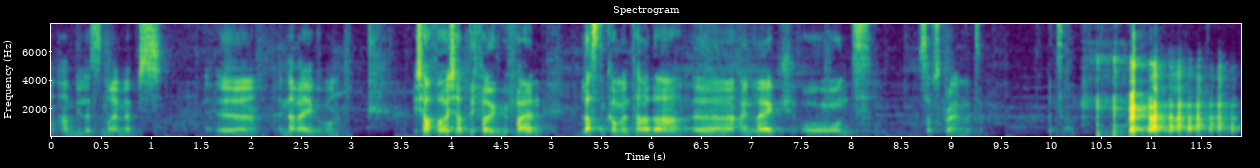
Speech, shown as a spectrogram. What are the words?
und haben die letzten drei Maps äh, in der Reihe gewonnen. Ich hoffe, euch hat die Folge gefallen. Lasst einen Kommentar da, äh, ein Like und subscribe bitte. Bitte?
